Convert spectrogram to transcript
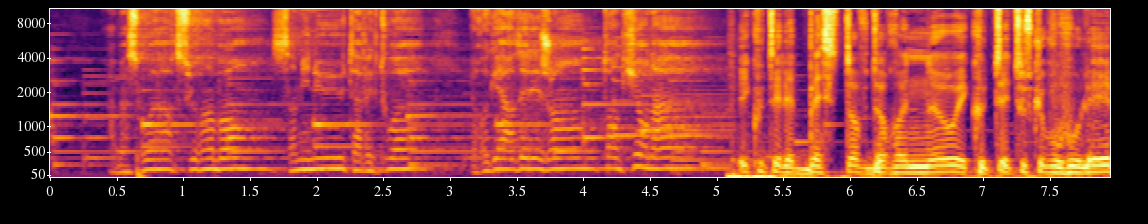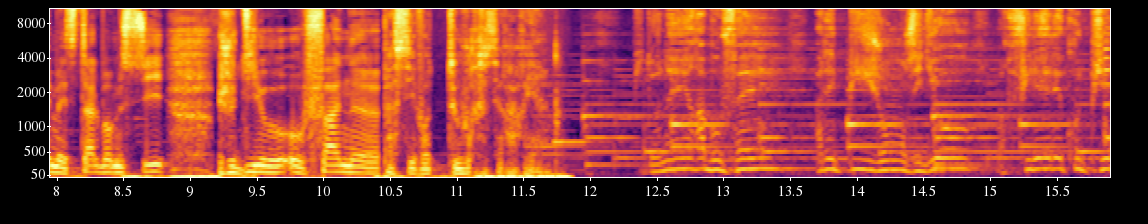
À m'asseoir sur un banc, 5 minutes avec toi. Et les gens tant qu'il y en a. Écoutez les best-of de Renault, écoutez tout ce que vous voulez, mais cet album-ci, je dis aux, fans, euh, passez votre tour, ça sert à rien. Puis donner à bouffer à des pigeons idiots, leur filer des coups de pied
